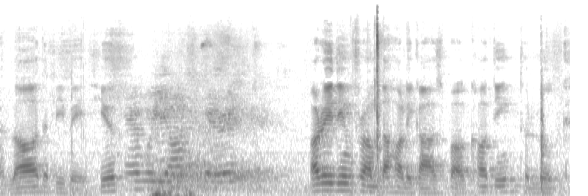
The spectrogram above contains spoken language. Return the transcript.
The Lord be with you. And with your spirit. A reading from the Holy Gospel according to Luke.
